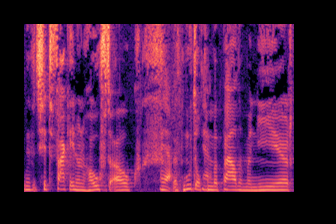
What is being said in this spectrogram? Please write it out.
het zit vaak in hun hoofd ook. Het moet op een bepaalde manier.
